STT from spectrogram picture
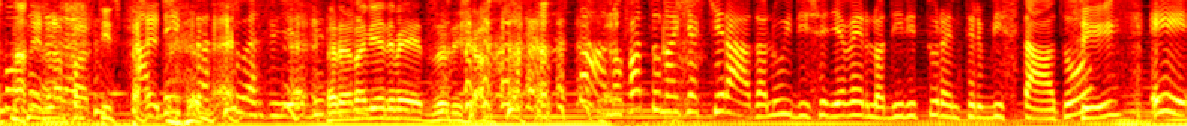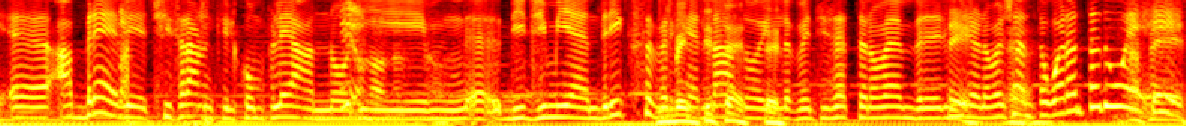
mondo nella terrestre. fattispecie. A detta sua, sì, a detta Era una via di mezzo, diciamo. No, hanno fatto una chiacchierata, lui dice di averlo addirittura intervistato Sì? e eh, a breve ci sarà anche il compleanno di, mh, di Jimi Hendrix perché è nato 27. il 27 novembre del Sì, 1942 Una e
